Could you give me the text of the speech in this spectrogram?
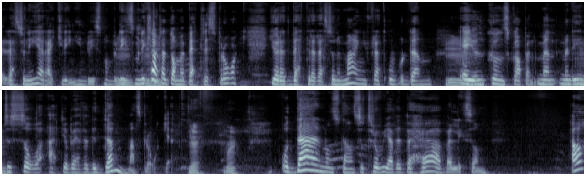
resonerar kring hinduism och buddhism. Men det är klart att de är bättre språk, gör ett bättre resonemang för att orden är ju en kunskapen. Men, men det är inte så att jag behöver bedöma språket. Nej, nej. Och där någonstans så tror jag vi behöver liksom Ja,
